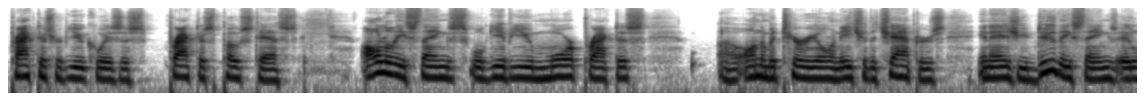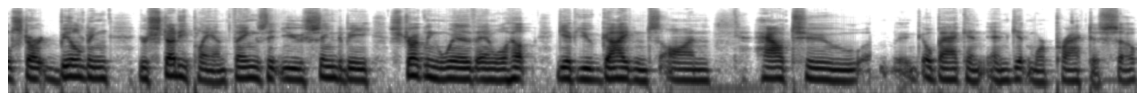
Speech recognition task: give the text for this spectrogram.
practice review quizzes, practice post-tests. All of these things will give you more practice uh, on the material in each of the chapters. And as you do these things, it'll start building your study plan, things that you seem to be struggling with and will help give you guidance on how to go back and, and get more practice. So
